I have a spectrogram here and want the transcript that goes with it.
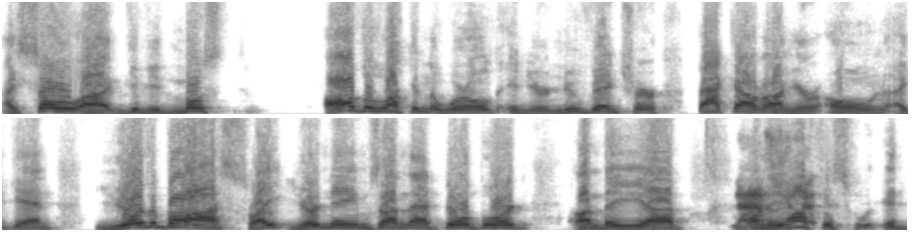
I so uh, give you the most all the luck in the world in your new venture, back out on your own again. You're the boss, right? Your name's on that billboard on the uh, on the office in,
